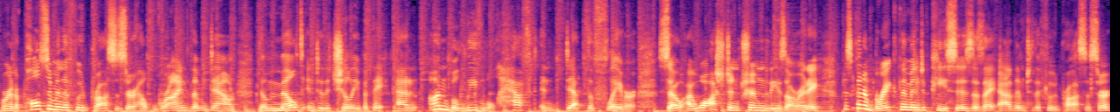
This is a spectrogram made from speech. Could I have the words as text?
We're gonna pulse them in the food processor, help grind them down. They'll melt into the chili, but they add an unbelievable heft and depth of flavor. So I washed and trimmed these already. I'm just gonna break them into pieces as I add them to the food processor.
